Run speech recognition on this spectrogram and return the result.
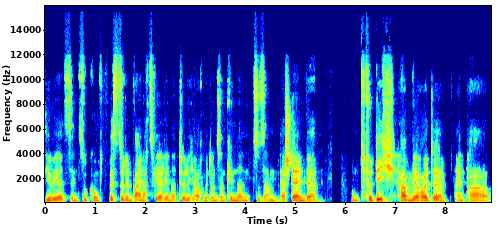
die wir jetzt in Zukunft bis zu den Weihnachtsferien natürlich auch mit unseren Kindern zusammen erstellen werden. Und für dich haben wir heute ein paar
